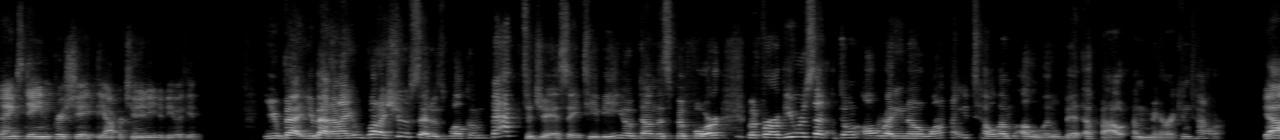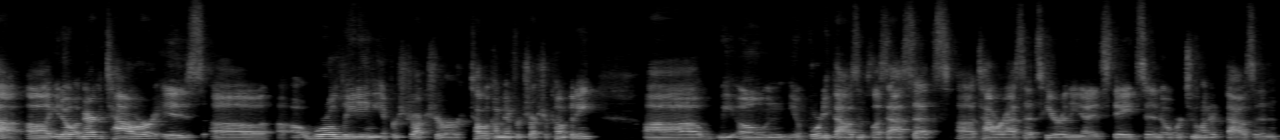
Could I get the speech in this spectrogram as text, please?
Thanks, Dean. Appreciate the opportunity to be with you. You bet, you bet. And I, what I should have said is welcome back to JSA TV. You have done this before, but for our viewers that don't already know, why don't you tell them a little bit about American Tower? Yeah, uh, you know, American Tower is uh, a world-leading infrastructure, telecom infrastructure company. Uh, we own, you know, 40,000 plus assets, uh, tower assets here in the United States and over 200,000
